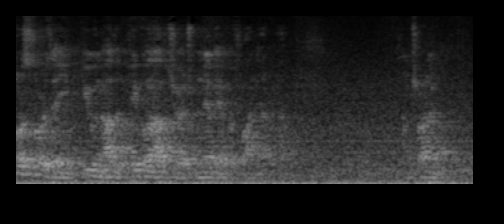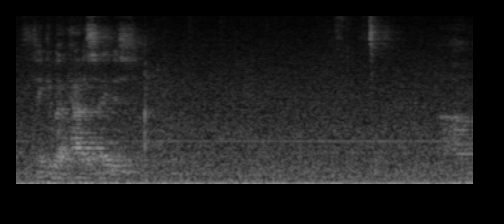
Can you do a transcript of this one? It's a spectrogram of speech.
A lot of stories that you, you and other people in other church will never ever find out about. I'm trying to think about how to say this. Um,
